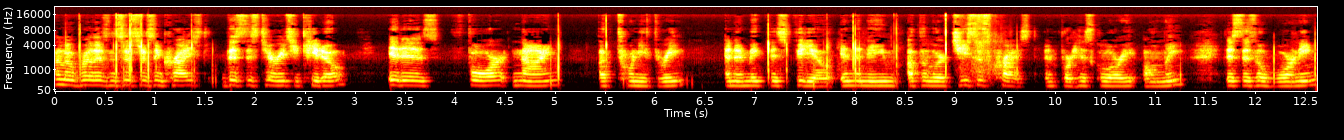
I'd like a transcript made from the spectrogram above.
Hello, brothers and sisters in Christ. This is Terry Chiquito. It is 4 9 of 23, and I make this video in the name of the Lord Jesus Christ and for his glory only. This is a warning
